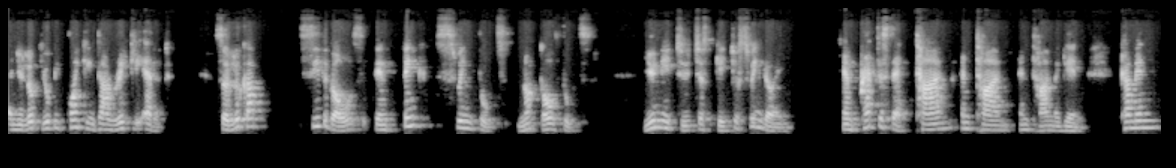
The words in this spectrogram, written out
and you look, you'll be pointing directly at it. So look up, see the goals, then think swing thoughts, not goal thoughts. You need to just get your swing going and practice that time and time and time again. Come in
